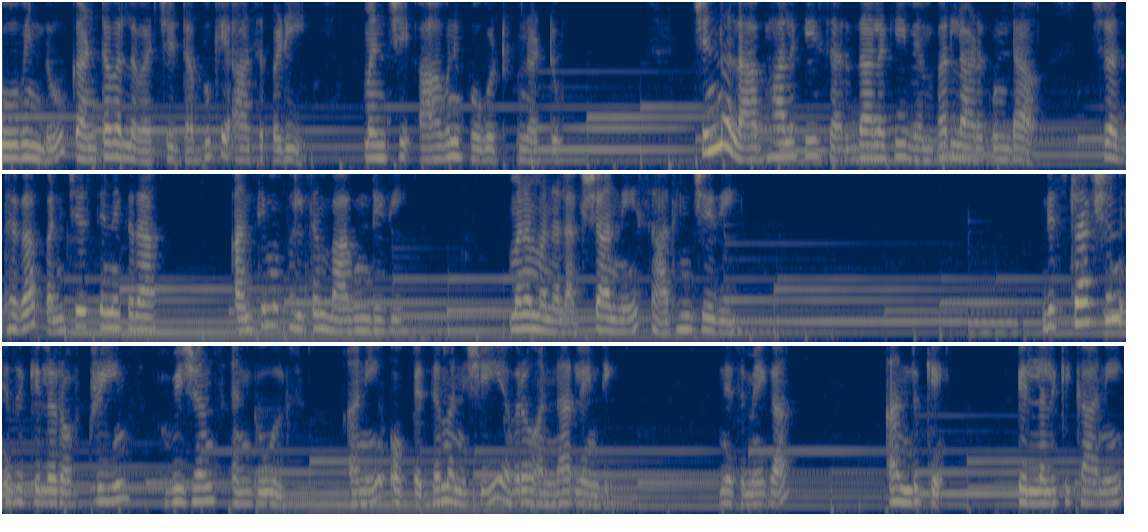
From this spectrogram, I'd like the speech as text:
గోవిందు గంట వల్ల వచ్చే డబ్బుకి ఆశపడి మంచి ఆవుని పోగొట్టుకున్నట్టు. చిన్న లాభాలకి సరదాలకి వెంపర్లాడకుండా శ్రద్ధగా పనిచేస్తేనే కదా అంతిమ ఫలితం బాగుండేది. మనం మన లక్ష్యాన్ని సాధించేది. Distraction is a killer of dreams visions and goals అని ఓ పెద్ద మనిషి ఎవరో అన్నారులేండి. నిజమేగా? అందుకే పిల్లలకి కానీ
